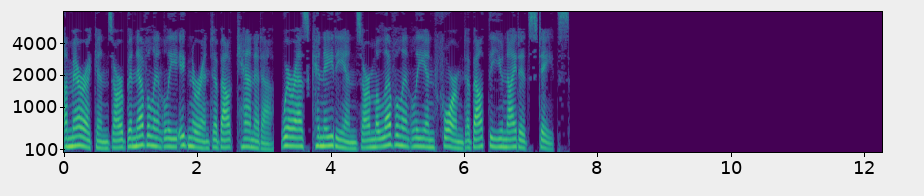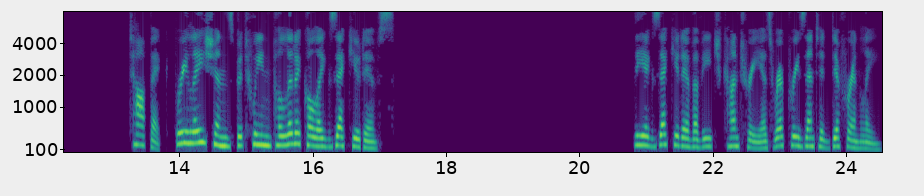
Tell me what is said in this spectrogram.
Americans are benevolently ignorant about Canada, whereas Canadians are malevolently informed about the United States. Topic: Relations between political executives. The executive of each country is represented differently.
